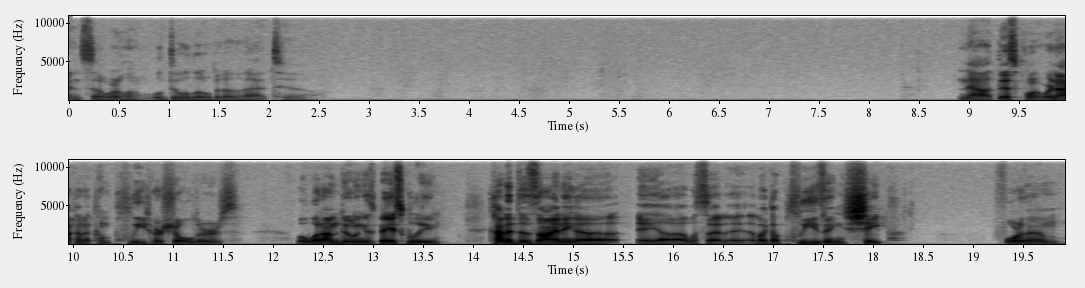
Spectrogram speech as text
and so we'll we'll do a little bit of that too. Now at this point, we're not going to complete her shoulders, but what I'm doing is basically kind of designing a a uh, what's that a, like a pleasing shape for them.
